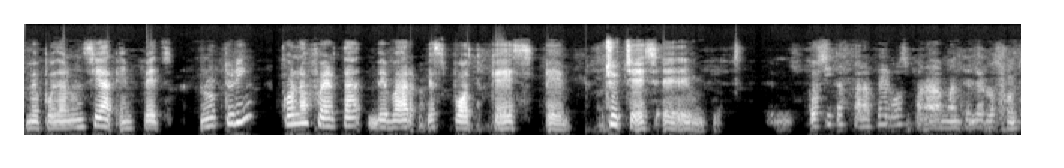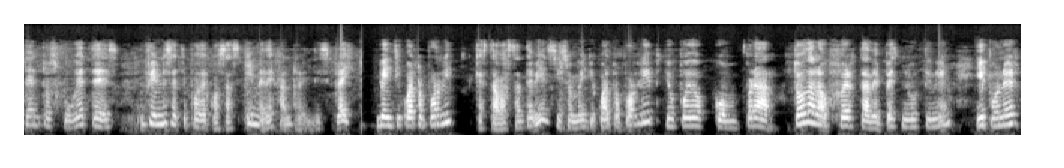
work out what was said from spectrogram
me puedo anunciar en Pets Nurturing con la oferta de Bar Spot, que es eh, chuches, eh, cositas para perros, para mantenerlos contentos, juguetes, en fin, ese tipo de cosas. Y me dejan Red Display. 24 por lead, que está bastante bien. Si son 24 por lead, yo puedo comprar toda la oferta de Pet Nurturing y poner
